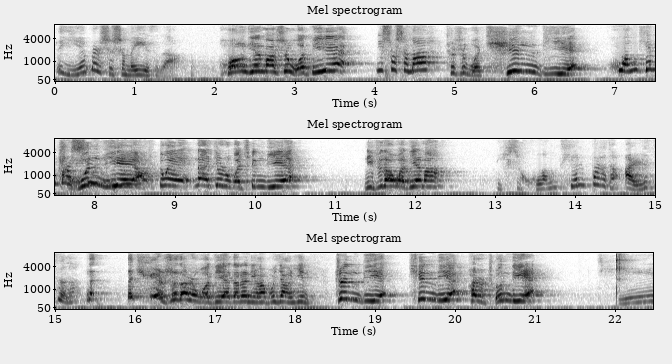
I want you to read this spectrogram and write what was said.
这爷们儿是什么意思的？黄天霸是我爹。你说什么？他是我亲爹。黄天霸是爹呀？对，那就是我亲爹。你知道我爹吗？你是黄天霸的儿子。那那确实他是我爹，但是你还不相信？真爹、亲爹还是纯爹？天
